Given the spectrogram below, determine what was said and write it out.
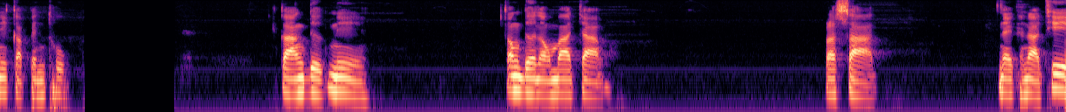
นี่กลับเป็นทุกข์ กลางดึกนี่ ต้องเดินออกมาจาก ปราสาท ในขณะที่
